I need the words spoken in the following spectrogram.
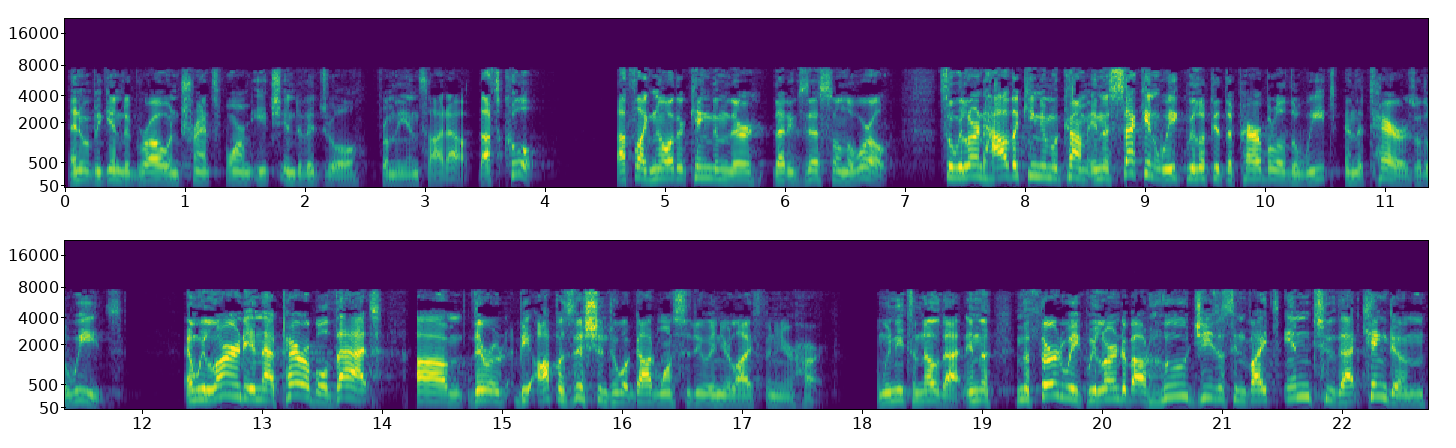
and it would begin to grow and transform each individual from the inside out. That's cool. That's like no other kingdom there that exists on the world. So we learned how the kingdom would come. In the second week, we looked at the parable of the wheat and the tares, or the weeds. And we learned in that parable that um, there would be opposition to what God wants to do in your life and in your heart. And we need to know that. In the, in the third week, we learned about who Jesus invites into that kingdom.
